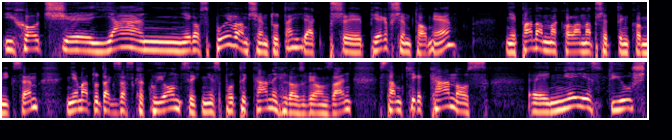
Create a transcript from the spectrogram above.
i choć e, ja nie rozpływam się tutaj jak przy pierwszym tomie, nie padam na kolana przed tym komiksem, nie ma tu tak zaskakujących, niespotykanych rozwiązań. Sam Kirkanos e, nie jest już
